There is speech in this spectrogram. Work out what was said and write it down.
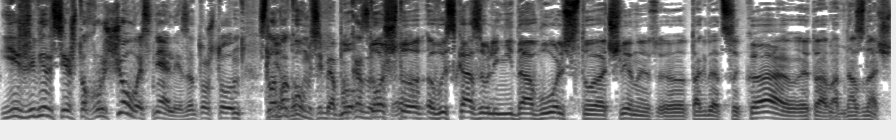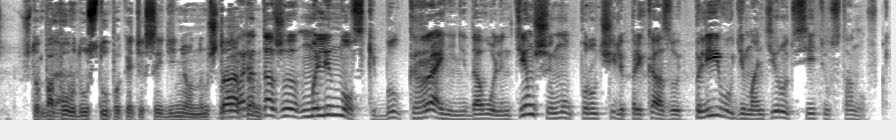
есть же версия, что Хрущева сняли за то, что он слабаком Нет, ну, себя ну, показал. то, да? что высказывали недовольство члены э, тогда ЦК, это однозначно что по да. поводу уступок этих Соединенным Штатам. Говорят, даже Малиновский был крайне недоволен тем, что ему поручили приказывать Пливу демонтировать все эти установки.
